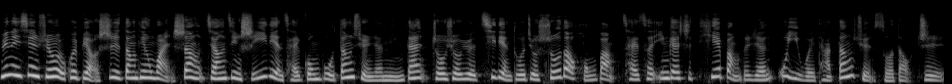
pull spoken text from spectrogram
云林县选委会表示，当天晚上将近十一点才公布当选人名单。周秀月七点多就收到红榜，猜测应该是贴榜的人误以为他当选所导致。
